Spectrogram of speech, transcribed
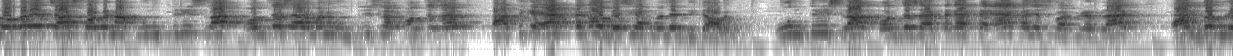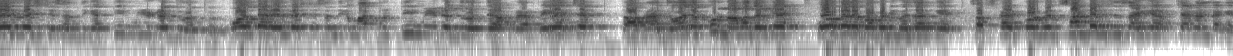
ব্রোকারেজ চার্জ করবে না। উনত্রিশ লাখ পঞ্চাশ হাজার মানে উনত্রিশ লাখ পঞ্চাশ হাজার, তার থেকে এক টাকাও বেশি আপনাদের দিতে হবে না। উনত্রিশ লাখ পঞ্চাশ হাজার টাকা একটা এক হাজার স্কোয়ার ফিটের ফ্ল্যাট একদম রেলওয়ে স্টেশন থেকে তিন মিনিটের দূরত্ব, পলতা রেলওয়ে স্টেশন থেকে মাত্র তিন মিনিটের দূরত্বে আপনারা পেয়ে যাচ্ছেন তো আপনারা যোগাযোগ করুন আমাদেরকে, কলকাতা প্রপার্টি বাজারকে সাবস্ক্রাইব করবেন সানটা বিজনেস আইডিয়া চ্যানেলটাকে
